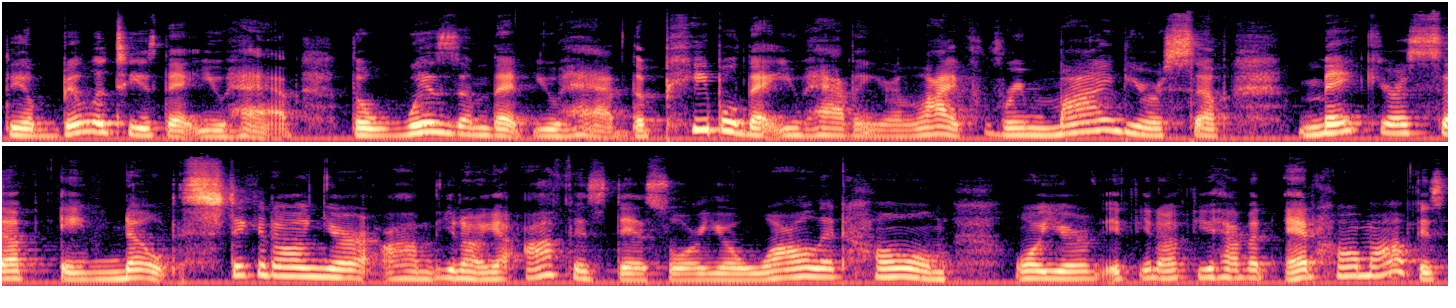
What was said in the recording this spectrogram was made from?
the abilities that you have, the wisdom that you have, the people that you have in your life. Remind yourself, make yourself a note, stick it on your um, you know, your office desk or your wall at home or your if you know if you have an at-home office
